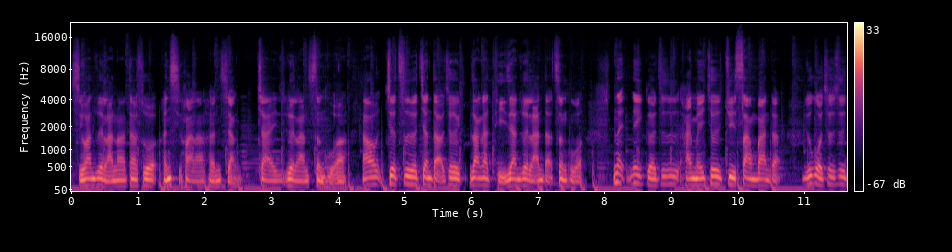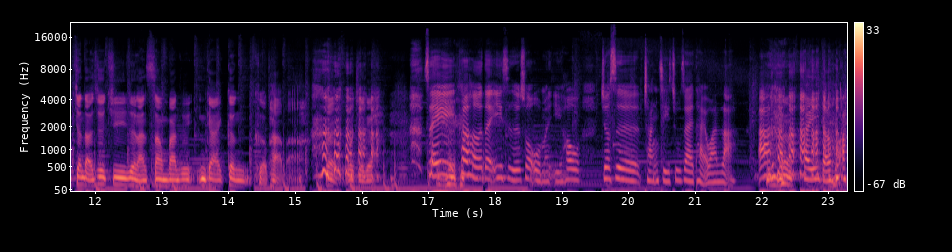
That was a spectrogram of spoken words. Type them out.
喜欢越南吗？他说很喜欢啊，很想在越南生活啊。然后这次见到就让他体验越南的生活。那 那个就是还没就是去上班的。如果就是见到就去越南上班，就应该更可怕吧？对，我觉得。所以克和的意思是说，我们以后就是长期住在台湾啦。啊，可以的话。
